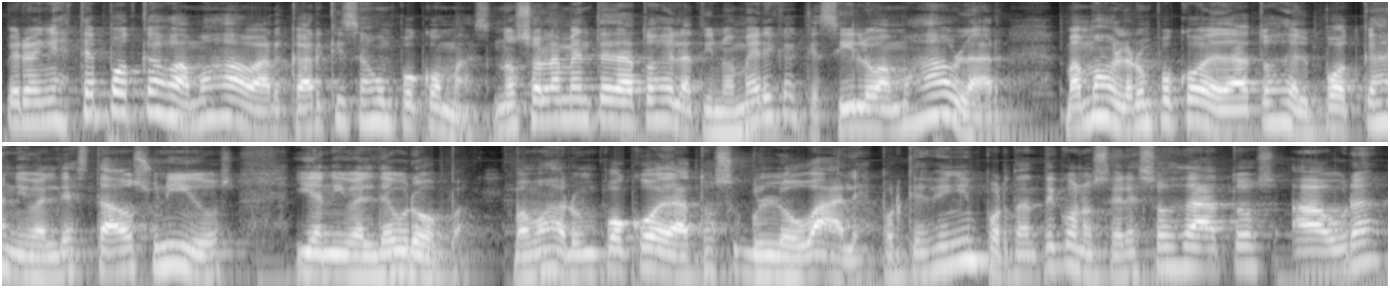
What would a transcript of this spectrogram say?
Pero en este podcast vamos a abarcar quizás un poco más. No solamente datos de Latinoamérica, que sí lo vamos a hablar. Vamos a hablar un poco de datos del podcast a nivel de Estados Unidos y a nivel de Europa. Vamos a hablar un poco de datos globales, porque es bien importante conocer esos datos, Aura.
